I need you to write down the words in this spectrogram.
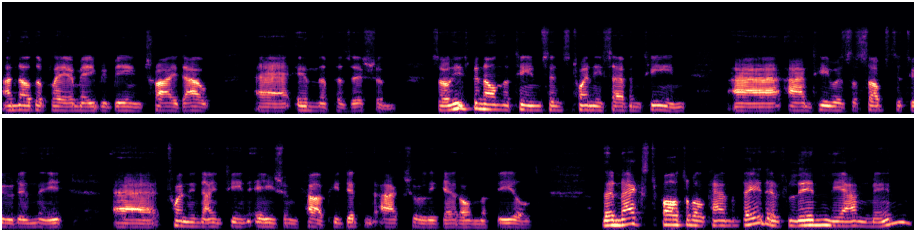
another player maybe being tried out uh, in the position. So he's been on the team since 2017, uh, and he was a substitute in the uh, 2019 Asian Cup. He didn't actually get on the field. The next possible candidate is Lin Liang Ming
